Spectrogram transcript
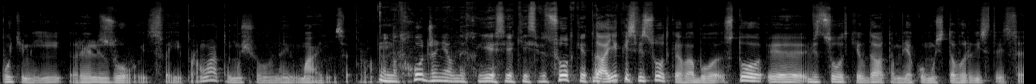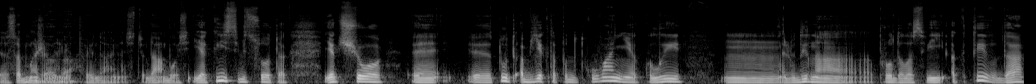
потім і реалізовують свої права, тому що вони мають на це право. Ну, надходження в них є якісь відсотки. Да, якийсь відсотків або 100 е, відсотків, да, там в якомусь товаристві це з обмеженою Да-да. відповідальністю, да, або якийсь відсоток. Якщо тут об'єкт оподаткування, коли людина продала свій актив да,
